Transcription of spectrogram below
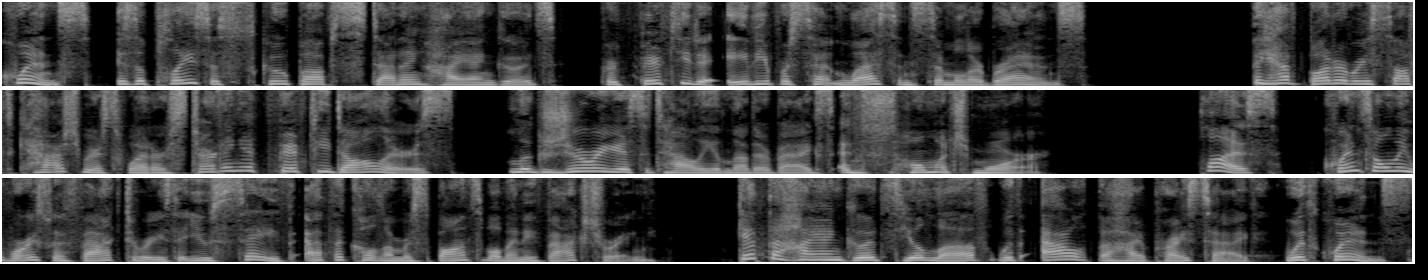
Quince is a place to scoop up stunning high-end goods for 50 to 80% less than similar brands. They have buttery soft cashmere sweaters starting at $50, luxurious Italian leather bags, and so much more. Plus, Quince only works with factories that use safe, ethical, and responsible manufacturing. Get the high-end goods you'll love without the high price tag with Quince.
